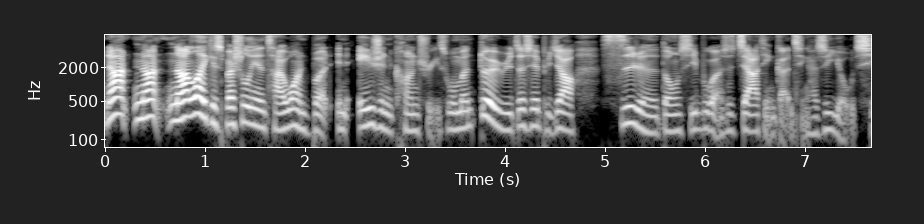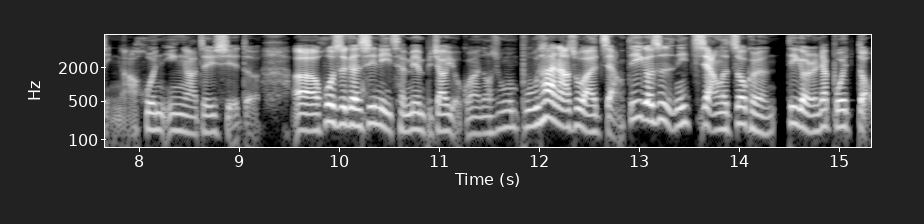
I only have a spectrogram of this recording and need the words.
not not not like especially in Taiwan, but in Asian countries，我们对于这些比较私人的东西，不管是家庭感情还是友情啊、婚姻啊这些的，呃，或是跟心理层面比较有关的东西，我们不太拿出来讲。第一个是你讲了之后，可能第一个人家不会懂。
